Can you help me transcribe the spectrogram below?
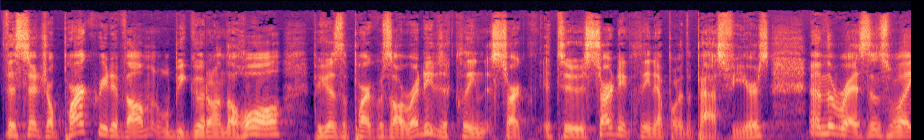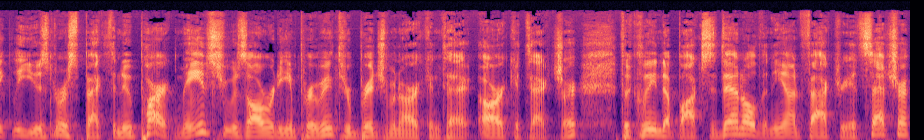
The Central Park redevelopment will be good on the whole because the park was already to clean start to starting to clean up over the past few years, and the residents will likely use and respect the new park. Main Street was already improving through Bridgman architect- architecture, the cleaned up Occidental, the Neon Factory, etc.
